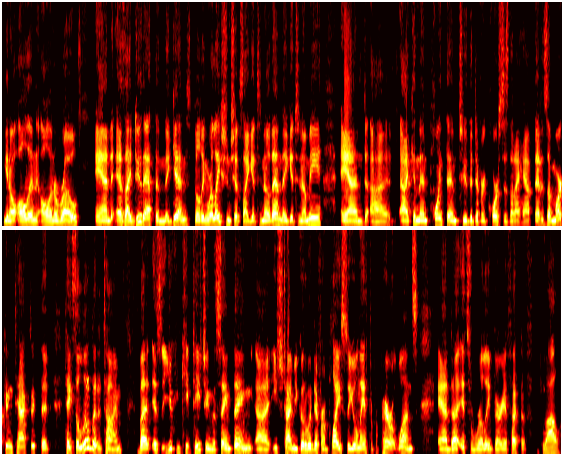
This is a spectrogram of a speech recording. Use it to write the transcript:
you know, all in all in a row. And as I do that, then again, building relationships, I get to know them, they get to know me, and uh, I can then point them to the different courses that I have. That is a marketing tactic that takes a little bit of time, but is you can keep teaching the same thing uh, each time you go to a different place, so you only have to prepare it once, and uh, it's really very effective. Wow,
